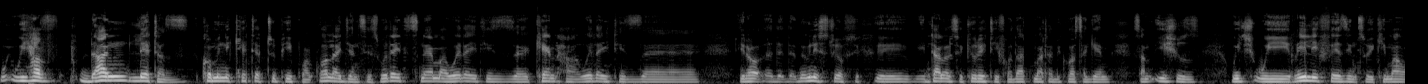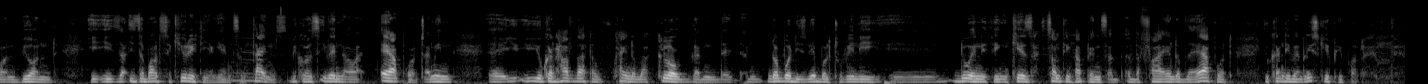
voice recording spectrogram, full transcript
we have done letters communicated to people, all agencies, whether it's NEMA, whether it is uh, KENHA, whether it is uh, you know the, the Ministry of uh, Internal Security for that matter, because again, some issues which we really face in Syokimau and beyond is, is about security again sometimes, because even our airport, I mean, uh, you, you can have that of kind of a clog and, uh, and nobody's able to really uh, do anything in case something happens at, at the far end of the airport. You can't even rescue people.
